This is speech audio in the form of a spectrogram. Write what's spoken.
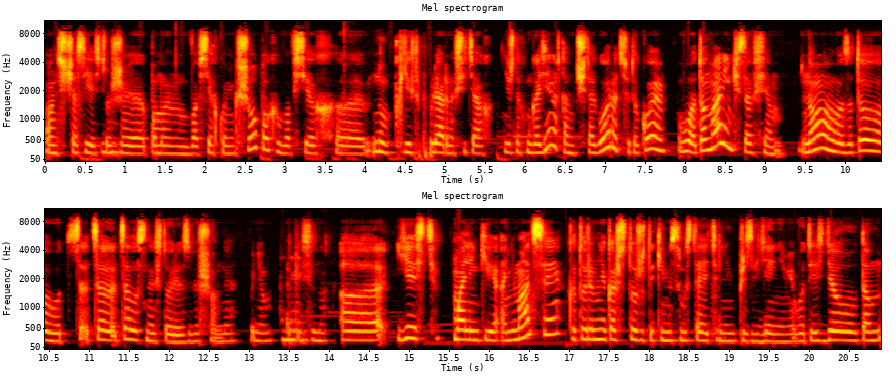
Он сейчас есть mm-hmm. уже, по-моему, во всех комикс-шопах, во всех, э, ну, каких-то популярных сетях книжных магазинов, там «Читай город», все такое. Вот, он маленький совсем, но зато вот целостная история завершенная в нем mm-hmm. описана. А, есть маленькие анимации, которые, мне кажется, тоже такими самостоятельными произведениями. Вот я сделала там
